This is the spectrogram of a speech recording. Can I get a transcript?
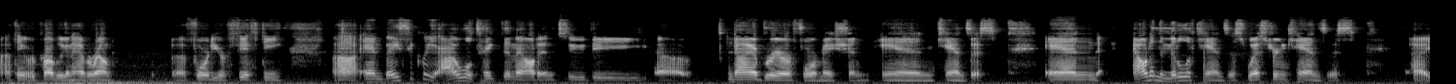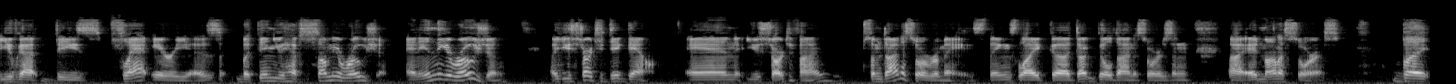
I think we're probably going to have around uh, 40 or 50. Uh, and basically, I will take them out into the uh, Niobrara Formation in Kansas. And out in the middle of Kansas, western Kansas, you've got these flat areas, but then you have some erosion. And in the erosion, uh, you start to dig down and you start to find some dinosaur remains, things like uh, duckbill dinosaurs and uh, Edmontosaurus. But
